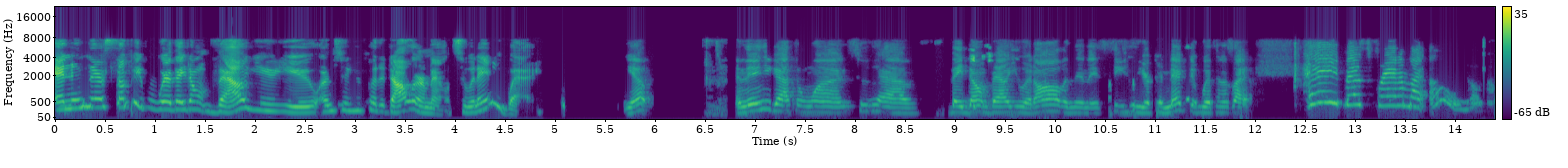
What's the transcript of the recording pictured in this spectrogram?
And then there's some people where they don't value you until you put a dollar amount to it anyway. yep. And then you got the ones who have they don't value at all, and then they see who you're connected with, and it's like, "Hey, best friend." I'm like, "Oh no, no,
